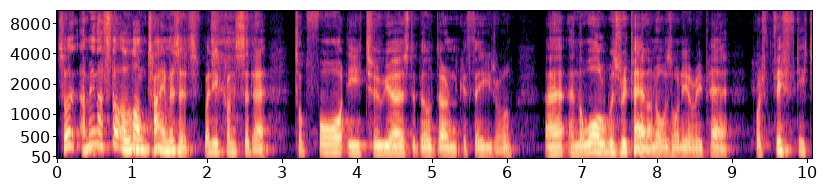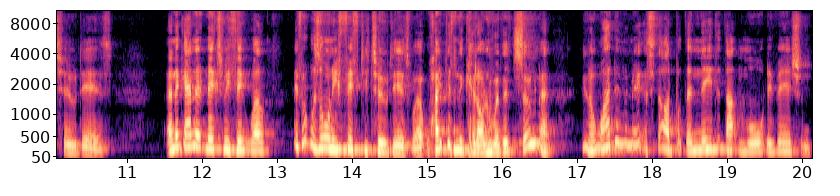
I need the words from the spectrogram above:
So, I mean, that's not a long time, is it? When you consider it took 42 years to build Durham Cathedral, uh, and the wall was repaired. I know it was only a repair, but 52 days. And again, it makes me think, well, if it was only 52 days' work, why didn't they get on with it sooner? You know, why didn't they make a start? But they needed that motivation.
